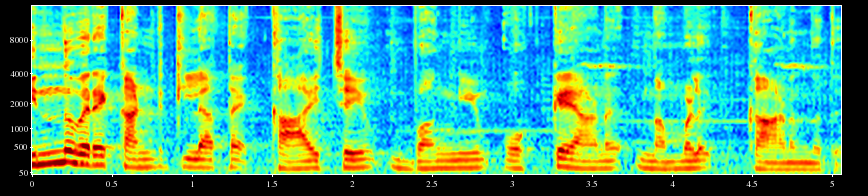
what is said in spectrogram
ഇന്ന് വരെ കണ്ടിട്ടില്ലാത്ത കാഴ്ചയും ഭംഗിയും ഒക്കെയാണ് നമ്മൾ കാണുന്നത്.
